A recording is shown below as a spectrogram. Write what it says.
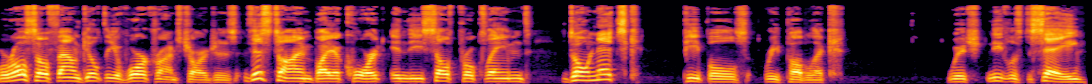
were also found guilty of war crimes charges, this time by a court in the self proclaimed Donetsk People's Republic, which, needless to say,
